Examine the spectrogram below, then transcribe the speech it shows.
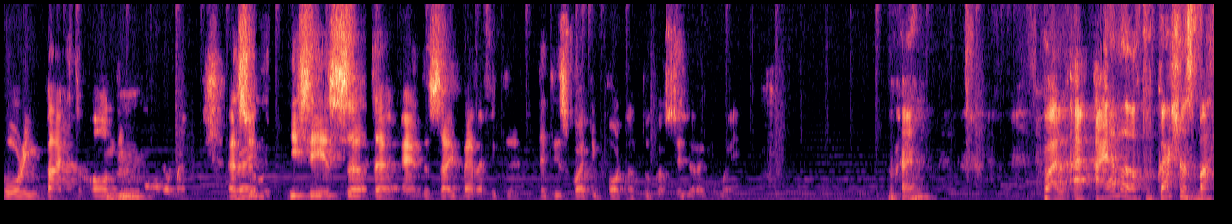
or impact on mm-hmm. the environment. And right. so this is uh, the, and the side benefit that is quite important to consider anyway. Okay. Well, I, I have a lot of questions, but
